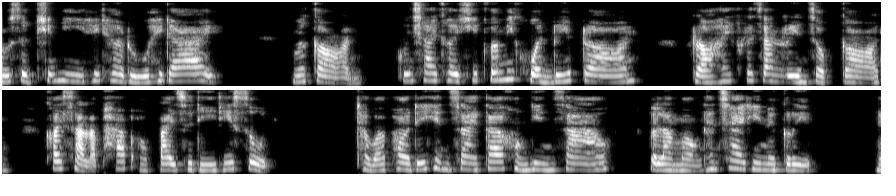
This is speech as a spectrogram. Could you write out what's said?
รู้สึกที่มีให้เธอรู้ให้ได้ เมื่อก่อน คุณชายเคยคิดว่าไม่ควรรีบร้อน รอให้พระจันทร์เรียนจบก่อน ค่อยสารภาพออกไปจะดีที่สุดทว่าพอได้เห็นสายตาของหญิงสาว เวลามองท่านชายทีนกริบใน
